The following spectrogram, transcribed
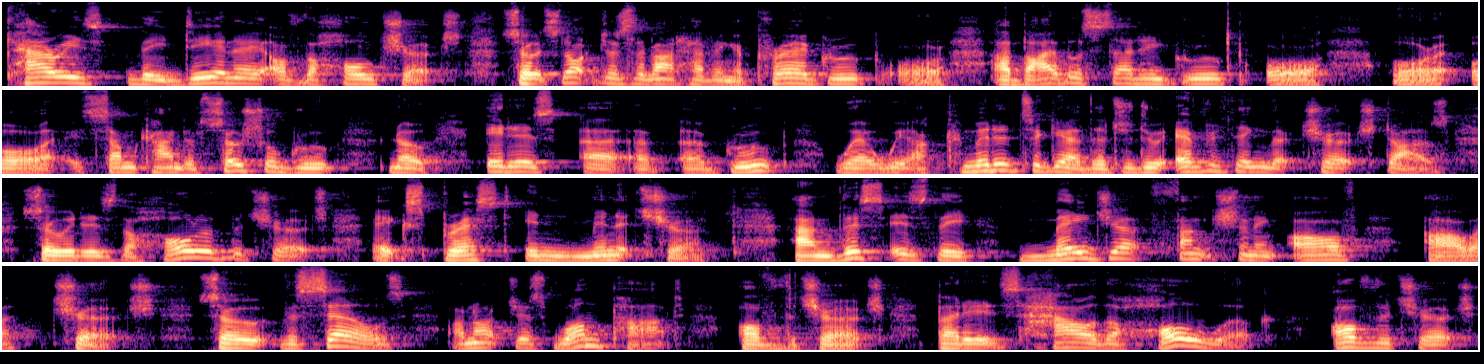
carries the DNA of the whole church. So it's not just about having a prayer group or a Bible study group or, or, or some kind of social group. No, it is a, a, a group where we are committed together to do everything that church does. So it is the whole of the church expressed in miniature. And this is the major functioning of our church. So the cells are not just one part of the church, but it's how the whole work of the church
